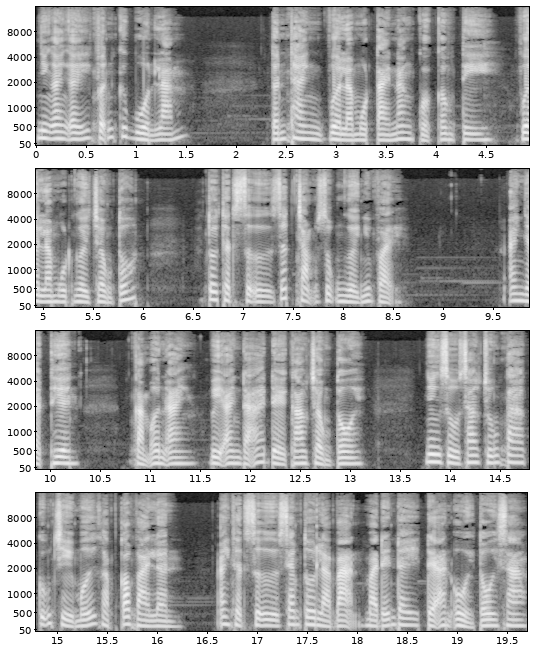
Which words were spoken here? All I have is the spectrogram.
nhưng anh ấy vẫn cứ buồn lắm. Tấn Thanh vừa là một tài năng của công ty, vừa là một người chồng tốt. Tôi thật sự rất trọng dụng người như vậy. Anh Nhật Thiên, cảm ơn anh vì anh đã đề cao chồng tôi. Nhưng dù sao chúng ta cũng chỉ mới gặp có vài lần. Anh thật sự xem tôi là bạn mà đến đây để an ủi tôi sao?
